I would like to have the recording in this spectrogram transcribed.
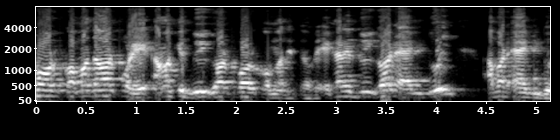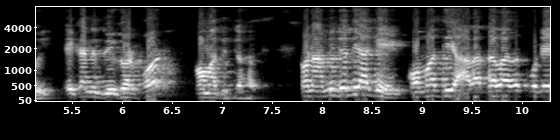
পর কমা দেওয়ার পরে আমাকে দুই ঘর পর কমা দিতে হবে। এখানে দুই ঘর, এক, দুই, আবার এক, দুই। এখানে দুই ঘর পর কমা দিতে হবে। কারণ আমি যদি আগে কমা দিয়ে আলাদা আলাদা করে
